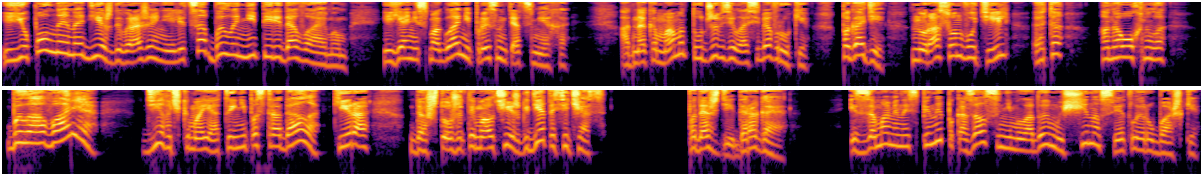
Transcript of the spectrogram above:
Ее полная надежды выражение лица было непередаваемым, и я не смогла не прыснуть от смеха. Однако мама тут же взяла себя в руки. «Погоди, ну раз он в утиль, это...» Она охнула. «Была авария? Девочка моя, ты не пострадала? Кира, да что же ты молчишь, где ты сейчас?» «Подожди, дорогая». Из-за маминой спины показался немолодой мужчина в светлой рубашке.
